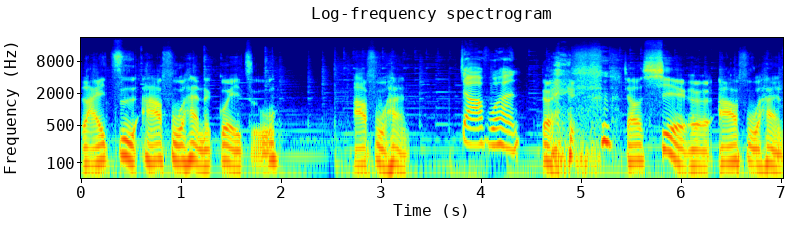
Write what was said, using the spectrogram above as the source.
来自阿富汗的贵族。阿富汗，叫阿富汗，对，叫谢尔阿富汗。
